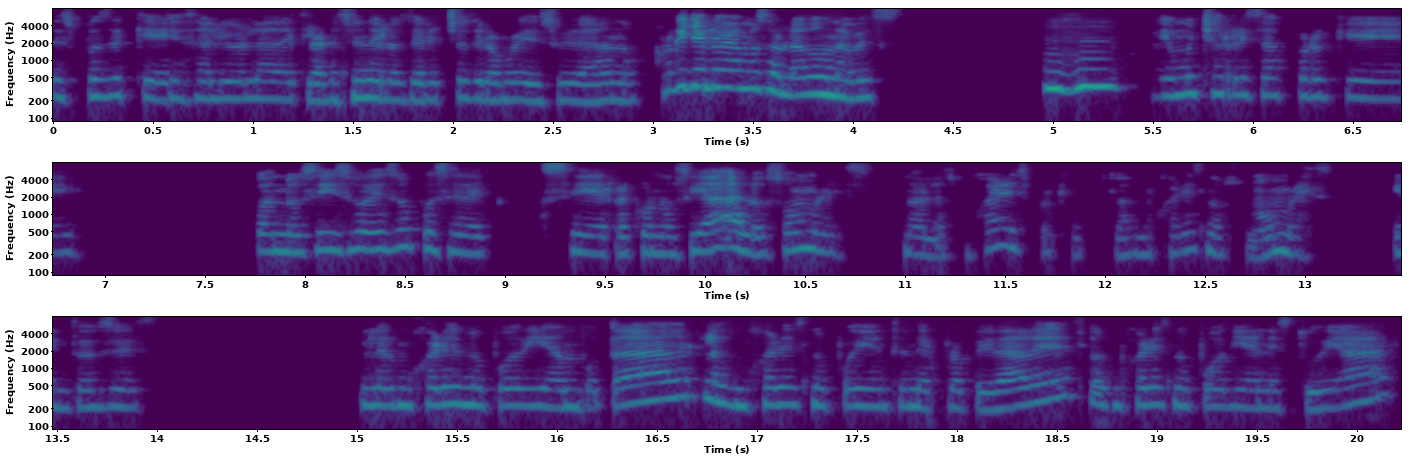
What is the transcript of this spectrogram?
después de que salió la Declaración de los Derechos del Hombre y del Ciudadano. Creo que ya lo habíamos hablado una vez, dio mucha risa porque cuando se hizo eso, pues se, se, reconocía a los hombres, no a las mujeres, porque pues, las mujeres no son hombres. Entonces, las mujeres no podían votar, las mujeres no podían tener propiedades, las mujeres no podían estudiar.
